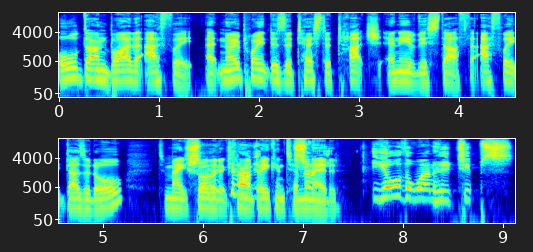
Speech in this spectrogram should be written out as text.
all done by the athlete. At no point does the tester touch any of this stuff. The athlete does it all to make sure that it can can't be contaminated. Sorry, you're the one who tips.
